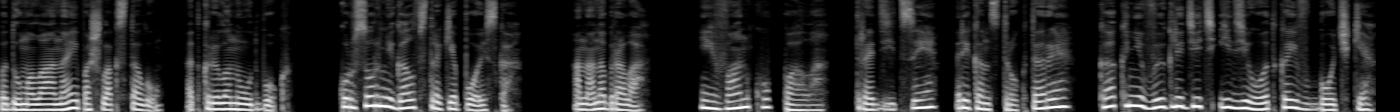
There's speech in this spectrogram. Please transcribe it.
подумала она и пошла к столу. Открыла ноутбук. Курсор мигал в строке поиска. Она набрала. «Иван Купала. Традиции, реконструкторы. Как не выглядеть идиоткой в бочке».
